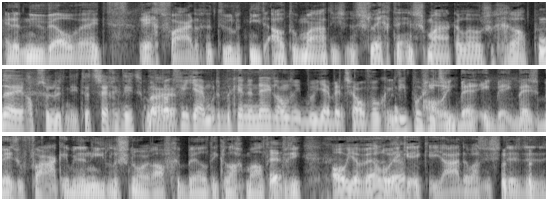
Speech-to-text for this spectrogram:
en het nu wel weet. Rechtvaardig natuurlijk niet automatisch een slechte en smakeloze grap. Nee, absoluut niet. Dat zeg ik niet. Maar... Wat, vind jij? Moet een bekende Nederlander... Jij bent zelf ook in die positie. Oh, ik ben, ik ben, ik ben, ben zo vaak. Ik ben een Hitler-snor afgebeeld. Ik lach me altijd drie... Oh, jawel hoor. Ja, ik, ik, ja er was eens, de, de,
